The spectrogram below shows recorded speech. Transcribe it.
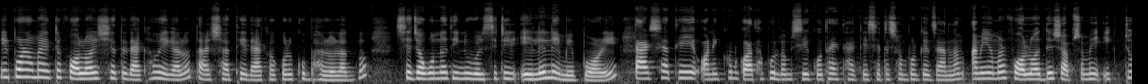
এরপর আমার একটা ফলোয়ারের সাথে দেখা হয়ে গেল। তার সাথে দেখা করে খুব ভালো লাগল। সে জগন্নাথ ইউনিভার্সিটির এল এল এম এ পড়ে। তার সাথে অনেকক্ষণ কথা বললাম, সে কোথায় থাকে সেটা সম্পর্কে জানলাম। আমি আমার ফলোয়ারদের সবসময় একটু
